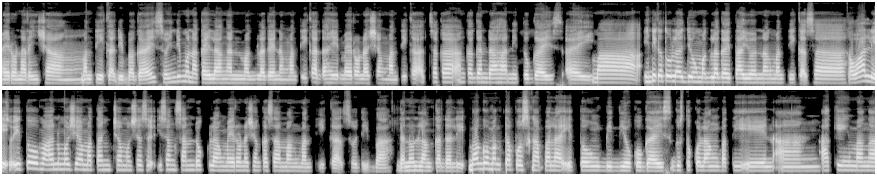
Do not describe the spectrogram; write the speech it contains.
mayroon na rin siyang mantika, 'di ba guys? So hindi mo na kailangan maglagay ng mantika dahil mayroon na siyang mantika at saka ang kagandahan nito guys ay ma hindi katulad yung maglagay tayo ng mantika sa kawali. So ito maano mo siya, matansya mo siya sa isang sandok lang mayroon na siyang kasamang mantika. So 'di ba? Ganun lang kadali. Bago magtapos nga pala itong video ko guys, gusto ko lang batiin ang aking mga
